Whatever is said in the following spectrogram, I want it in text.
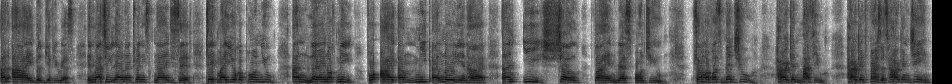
and I will give you rest. In Matthew 11 and 29 he said, Take my yoke upon you and learn of me, for I am meek and lowly in heart, and ye shall find rest unto you. Some of us went through Hurricane Matthew, Hurricane Frances, Hurricane Jeanne,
